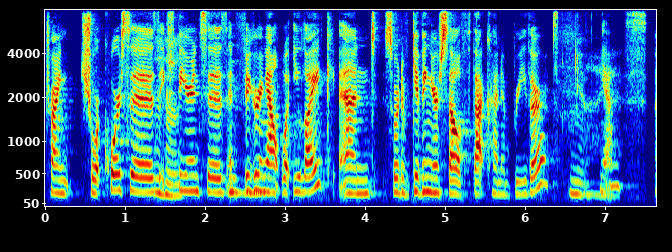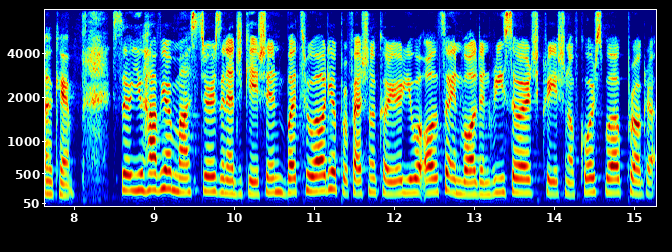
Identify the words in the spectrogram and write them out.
trying short courses, mm-hmm. experiences, and mm-hmm. figuring out what you like and sort of giving yourself that kind of breather. Yeah. Yeah. Okay. So you have your master's in education, but throughout your professional career, you were also involved in research, creation of coursework, program,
